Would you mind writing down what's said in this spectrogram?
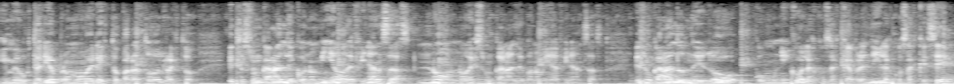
y me gustaría promover esto para todo el resto. ¿Esto es un canal de economía o de finanzas? No, no es un canal de economía o de finanzas. Es un canal donde yo comunico las cosas que aprendí, las cosas que sé.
